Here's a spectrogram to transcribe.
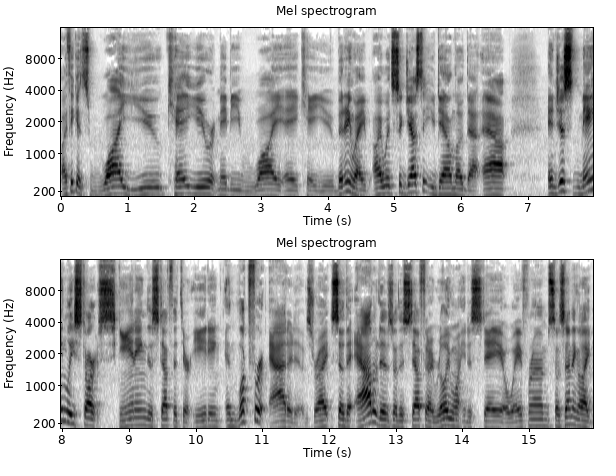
I think it's Y U K U or it may be Y A K U. But anyway, I would suggest that you download that app and just mainly start scanning the stuff that they're eating and look for additives, right? So the additives are the stuff that I really want you to stay away from. So something like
